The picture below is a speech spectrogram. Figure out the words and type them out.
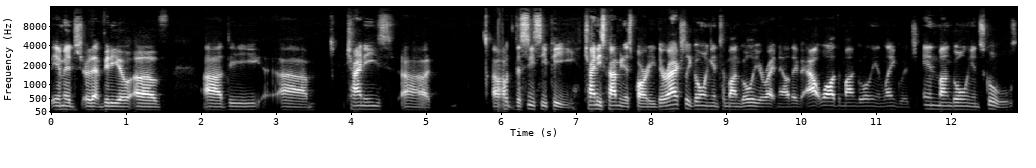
image or that video of uh, the uh, Chinese. Uh, uh, the CCP, Chinese Communist Party, they're actually going into Mongolia right now. They've outlawed the Mongolian language in Mongolian schools,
